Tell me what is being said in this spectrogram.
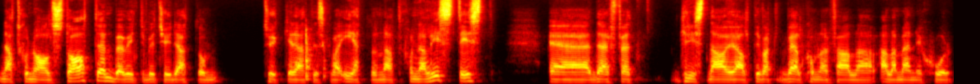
nationalstaten. Det behöver inte betyda att de tycker att det ska vara etnonationalistiskt. Eh, därför att kristna har ju alltid varit välkomna för alla, alla människor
